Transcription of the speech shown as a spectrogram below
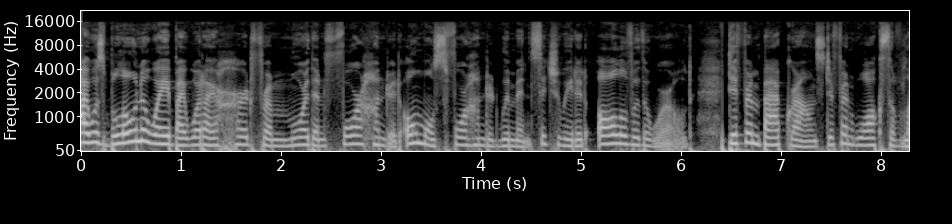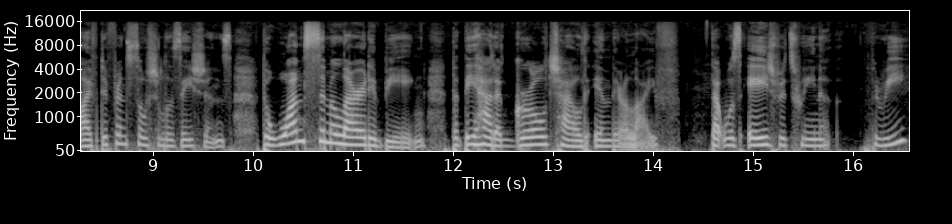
I was blown away by what I heard from more than 400, almost 400 women situated all over the world, different backgrounds, different walks of life, different socializations. The one similarity being that they had a girl child in their life that was aged between 3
